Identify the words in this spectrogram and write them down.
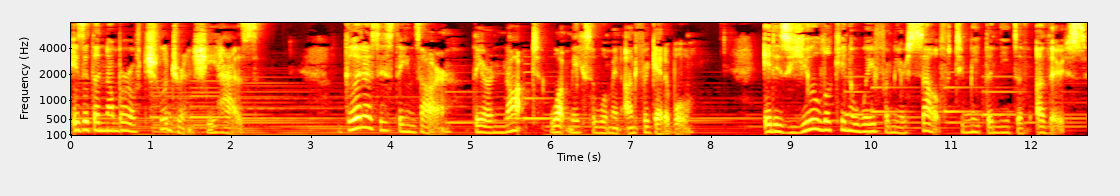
Is it the number of children she has? Good as these things are, they are not what makes a woman unforgettable. It is you looking away from yourself to meet the needs of others.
